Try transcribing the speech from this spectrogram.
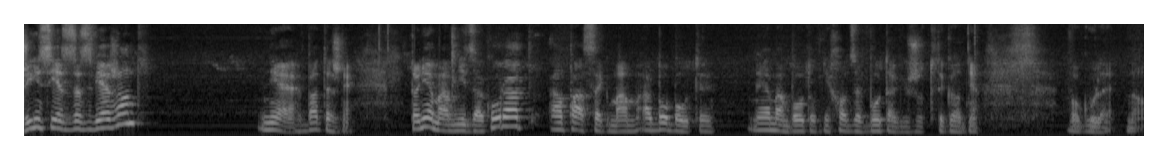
Jeans jest ze zwierząt? Nie, chyba też nie. To nie mam nic akurat, a pasek mam, albo buty. Nie mam butów, nie chodzę w butach już od tygodnia w ogóle. No,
